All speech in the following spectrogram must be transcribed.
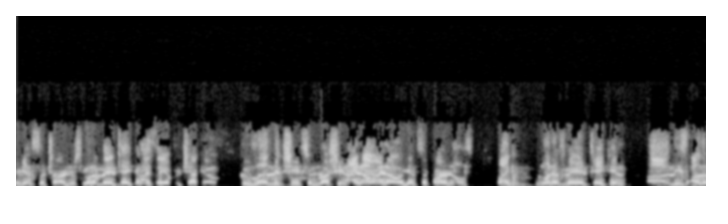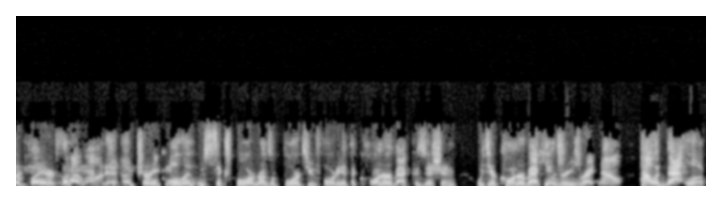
against the Chargers? What if they had taken Isaiah Pacheco, who led the Chiefs in rushing? I know, I know, against the Cardinals. Like, what if they had taken uh, these other players that I wanted. Uh, Tariq Woolen, who's 6'4 and runs a 4'240 at the cornerback position with your cornerback injuries right now. How would that look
